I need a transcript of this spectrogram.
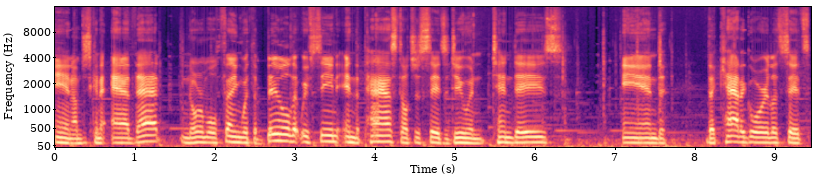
And i'm just going to add that. Normal thing with the bill that we've seen in the past i'll just say it's due in 10 days. And the category let's say it's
